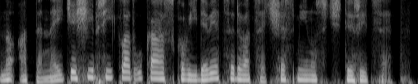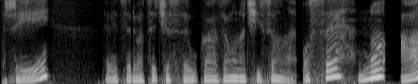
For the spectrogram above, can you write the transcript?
No a ten nejtěžší příklad ukázkový 926 minus 43. 926 se ukázalo na číselné ose. No a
